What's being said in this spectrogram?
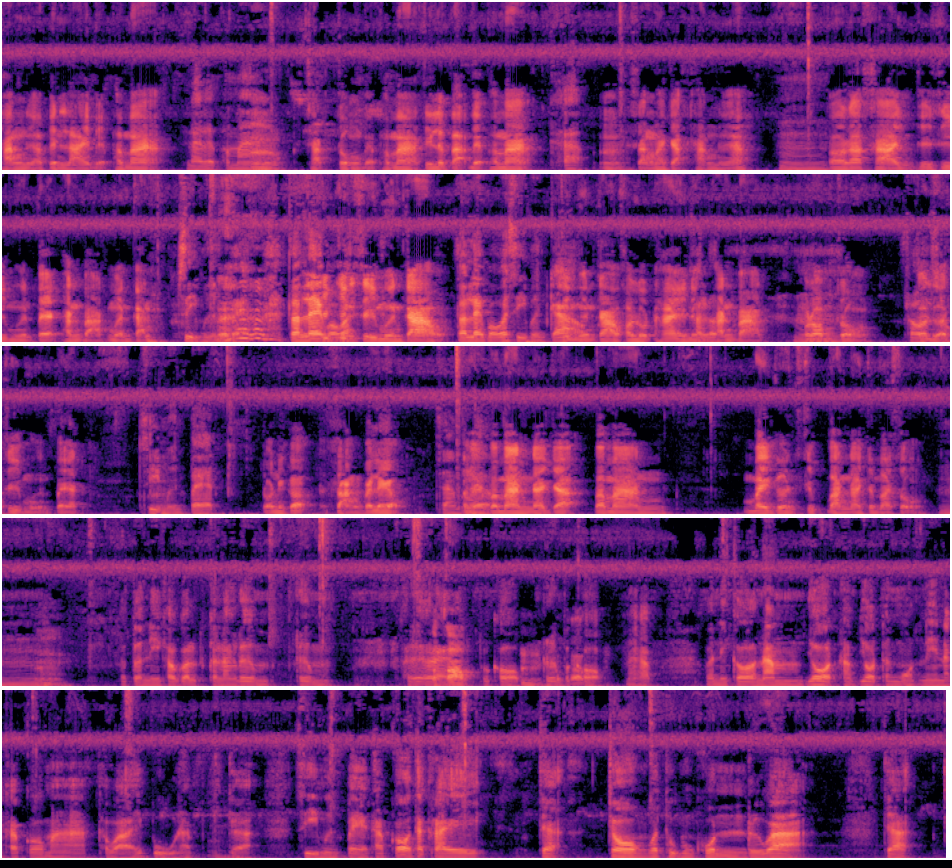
ทางเหนือเป็นลายแบบพม่า ลายแบบพม่าอืมฉัดตรงแบบพม่าศิลปะแบบพม่า ครับ อืมสั่งมาจากทางเหนือ อืมก็ราคาอยู่ที่สี่หมื่นแปดพันบาทเหมือนกันสี่หมื่นแปดตอนแรกจบอกริว่า งๆสี่หมื่นเก้าตอนแรกบอกว่าสี่หมื่นเก้า สี่หมื่นเก้าเขาลดให้หนึ่งพันบาท พร้อมส่งก็เหลือสี่หมื่นแปด สี่หมื่นแปดตอนนี้ก็สั่งไปแล้วสั่งไปเออแล้วประมาณน่าจะประมาณไม่เกินสิบวันนะจะมาส่ง อือืมมก็ตอนนี้เขาก็กำลังเริ่มเริ่มเขาเยไรประกอบประกอบอืมเริ่มปประระกกออบบนะครับ วันนี้ก็นำยอดครับยอดทั้งหมดนี่นะครับ ก็มาถวายปู่นะครับจะสี่หมื่นแปดครับ ก็ถ้าใครจะจองวัตถุมงคลหรือว่าจะ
